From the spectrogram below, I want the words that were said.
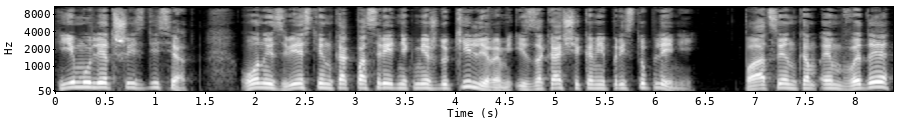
Ему лет шестьдесят. Он известен как посредник между киллерами и заказчиками преступлений. По оценкам МВД,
